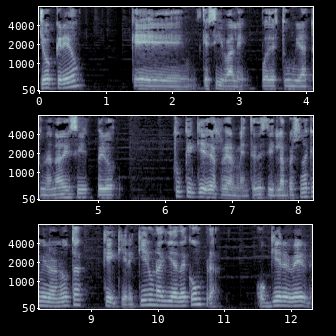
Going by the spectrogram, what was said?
Yo creo que, que sí, vale, puedes tú mirarte un análisis, pero ¿tú qué quieres realmente? Es decir, la persona que mira la nota, ¿qué quiere? ¿Quiere una guía de compra? ¿O quiere ver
